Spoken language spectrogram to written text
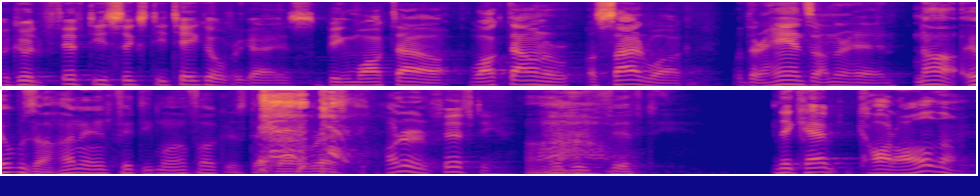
a good 50, 60 takeover guys being walked out, walked down a, a sidewalk with their hands on their head. No, it was 150 motherfuckers that got arrested. 150. 150. They kept caught all of them.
